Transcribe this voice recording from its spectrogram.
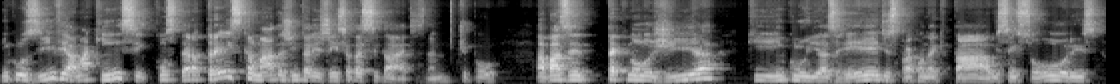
Inclusive, a McKinsey considera três camadas de inteligência das cidades, né? Tipo, a base tecnologia, que inclui as redes para conectar os sensores,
